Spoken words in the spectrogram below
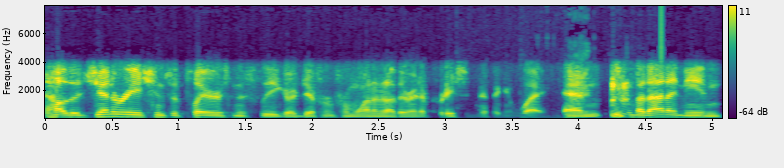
how the generations of players in this league are different from one another in a pretty significant way. And by that I mean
